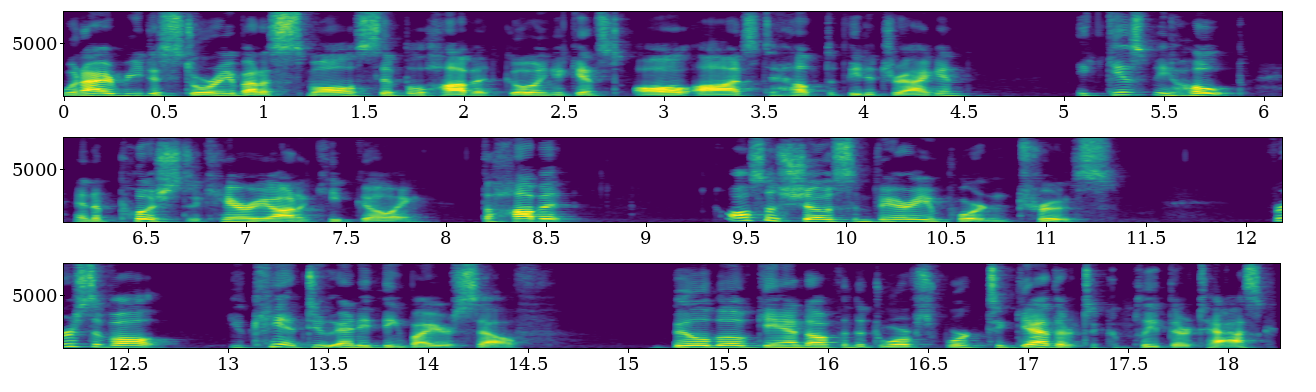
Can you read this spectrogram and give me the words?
When I read a story about a small, simple hobbit going against all odds to help defeat a dragon, it gives me hope and a push to carry on and keep going. The Hobbit also shows some very important truths. First of all, you can't do anything by yourself. Bilbo, Gandalf, and the dwarfs worked together to complete their task,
